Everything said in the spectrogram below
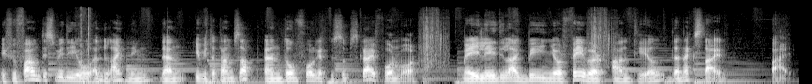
If you found this video enlightening, then give it a thumbs up and don't forget to subscribe for more. May Lady Luck be in your favor until the next time. Bye.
